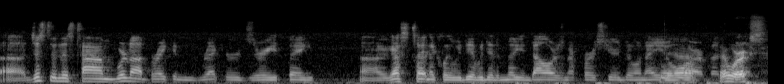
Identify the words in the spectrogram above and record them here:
Uh, just in this time, we're not breaking records or anything. Uh, I guess technically we did. We did a million dollars in our first year doing AOR, Yeah, but that works.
